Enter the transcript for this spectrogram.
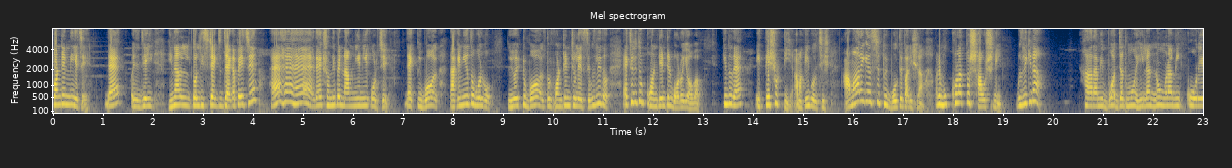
কন্টেন্ট দিয়েছে। দেখ, ওই যেই হিনাল তোর লিস্টে একজন জায়গা পেয়েছে। হ্যাঁ হ্যাঁ হ্যাঁ। দেখ, সন্দীপের নাম নিয়ে নিয়ে করছে। দেখ, তুই বল, তাকে নিয়ে তো বলব। তুইও একটু বল, তোর কন্টেন্ট চলে এসছে, বুঝলি তো? অ্যাকচুয়ালি তোর কন্টেন্টের বড়ই অভাব। কিন্তু দেখ, এই তেষট্টি, আমাকেই বলছিস, আমার এগেনস্টে তুই বলতে পারিস না। মানে মুখ খোলার তোর সাহস নেই, বুঝলি কি না? আর আমি বজ্জাত মহিলার নোংরামি করে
